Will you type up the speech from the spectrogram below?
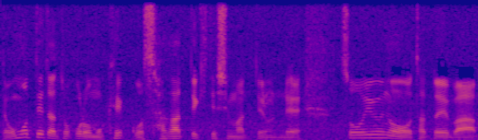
て思ってたところも結構下がってきてしまってるんでそういうのを例えば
